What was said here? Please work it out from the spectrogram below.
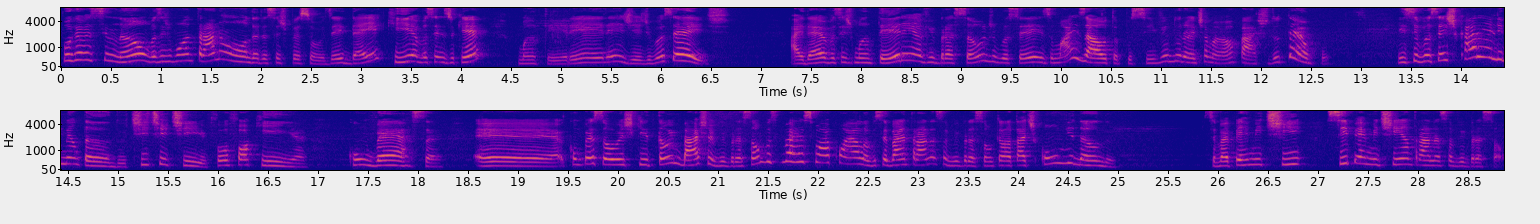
Porque senão vocês vão entrar na onda dessas pessoas. A ideia aqui é vocês o quê? Manterem a energia de vocês. A ideia é vocês manterem a vibração de vocês o mais alta possível durante a maior parte do tempo. E se vocês ficarem alimentando tititi, fofoquinha, conversa, é, com pessoas que estão em baixa vibração, você vai ressoar com ela, você vai entrar nessa vibração que ela está te convidando. Você vai permitir, se permitir entrar nessa vibração.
